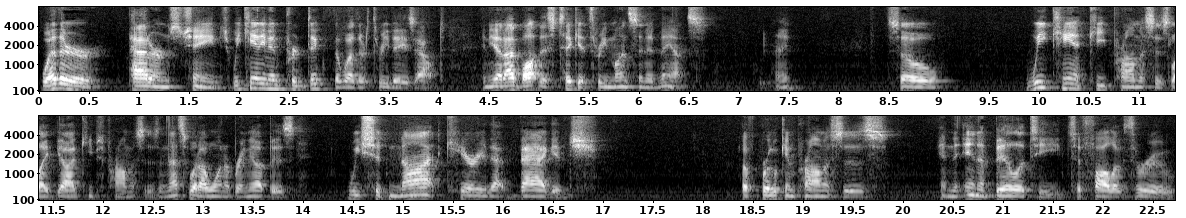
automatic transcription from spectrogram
Weather patterns change. We can't even predict the weather three days out. And yet I bought this ticket three months in advance right? So we can't keep promises like God keeps promises, and that's what I want to bring up is we should not carry that baggage of broken promises and the inability to follow through.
